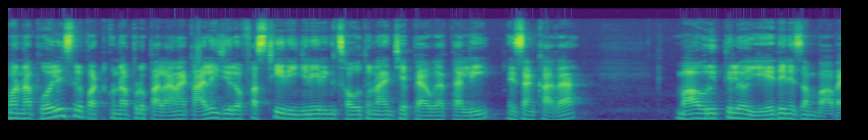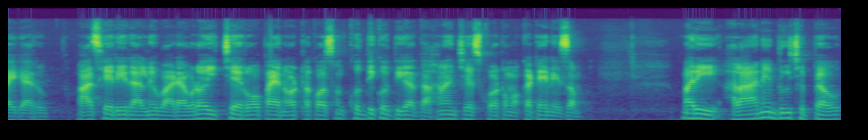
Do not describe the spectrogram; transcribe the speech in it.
మొన్న పోలీసులు పట్టుకున్నప్పుడు పలానా కాలేజీలో ఫస్ట్ ఇయర్ ఇంజనీరింగ్ చదువుతున్నా అని చెప్పావుగా తల్లి. నిజం కాదా? మా వృత్తిలో ఏది నిజం బాబాయ్ గారు? మా శరీరాలని వాడెవడో ఇచ్చే రూపాయి నోట్ల కోసం కొద్ది కొద్దిగా దహనం చేసుకోవటం ఒక్కటే నిజం. మరి అలా అని ఎందుకు చెప్పావు?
